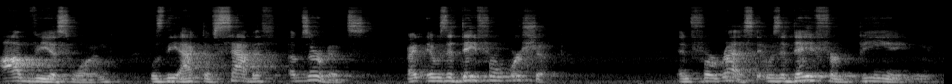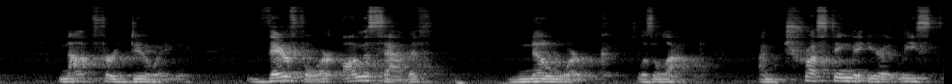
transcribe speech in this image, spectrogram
obvious one was the act of Sabbath observance. Right? It was a day for worship and for rest. It was a day for being, not for doing. Therefore, on the Sabbath, no work was allowed. I'm trusting that you're at least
